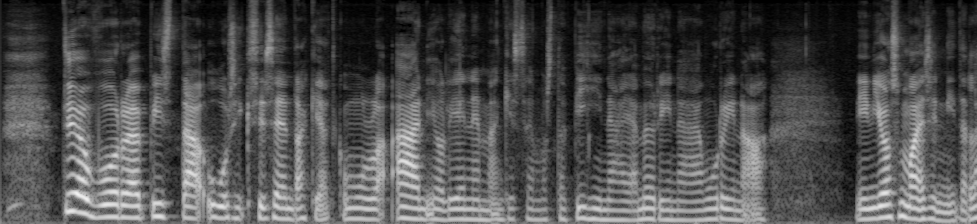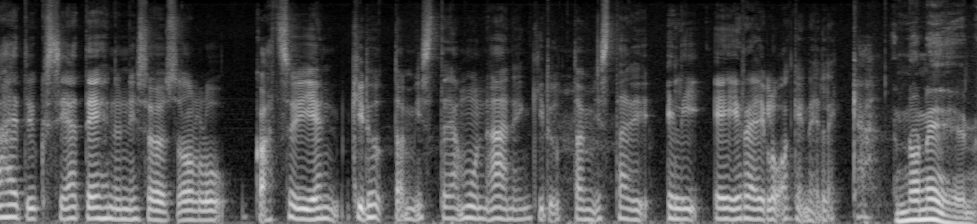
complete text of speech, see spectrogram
työvuoroja pistää uusiksi sen takia, että kun mulla ääni oli enemmänkin semmoista pihinää ja mörinää ja murinaa, niin jos mä olisin niitä lähetyksiä tehnyt, niin se olisi ollut katsojien kiduttamista ja mun äänen kiduttamista, eli, eli ei reilua kenellekään. No niin,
